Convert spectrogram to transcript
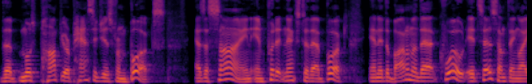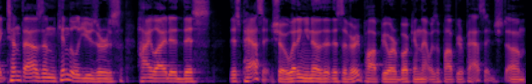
the most popular passages from books as a sign and put it next to that book. And at the bottom of that quote, it says something like 10,000 Kindle users highlighted this this passage. So letting you know that this is a very popular book and that was a popular passage. Um,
